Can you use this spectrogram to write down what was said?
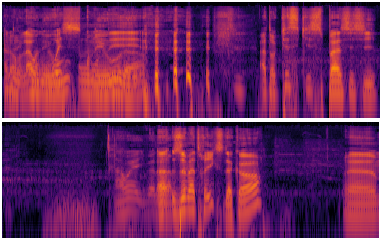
Alors là, où est-ce qu'on est, où, là? Attends, qu'est-ce qui se passe ici? Ah ouais, il va dans ah, The Matrix, d'accord. Euh...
